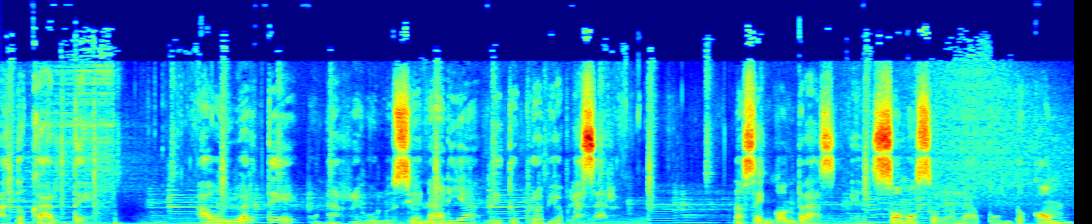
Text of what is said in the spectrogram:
a tocarte, a volverte una revolucionaria de tu propio placer. Nos encontrás en somosolala.com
